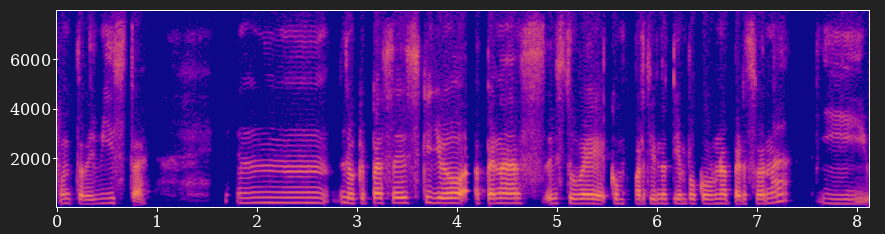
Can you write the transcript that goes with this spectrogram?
punto de vista. Mm, lo que pasa es que yo apenas estuve compartiendo tiempo con una persona y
